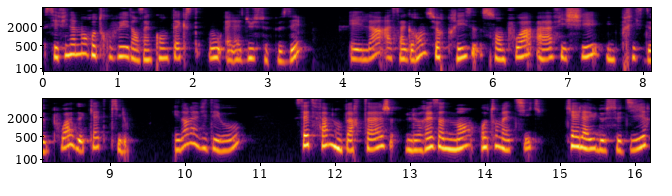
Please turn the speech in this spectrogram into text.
s'est finalement retrouvée dans un contexte où elle a dû se peser, et là, à sa grande surprise, son poids a affiché une prise de poids de 4 kilos. Et dans la vidéo, cette femme nous partage le raisonnement automatique qu'elle a eu de se dire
